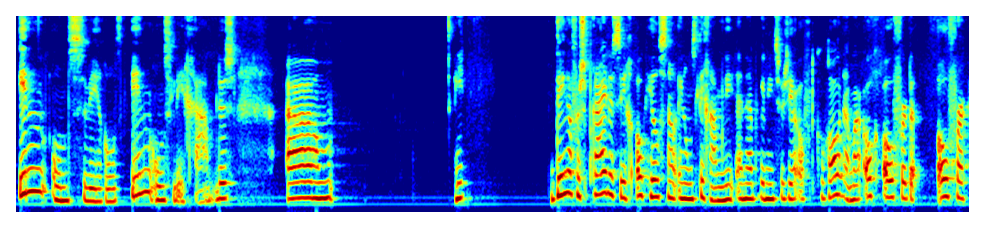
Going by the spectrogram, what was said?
in onze wereld, in ons lichaam. Dus um, dingen verspreiden zich ook heel snel in ons lichaam. En dan heb ik het niet zozeer over de corona, maar ook over, de, over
